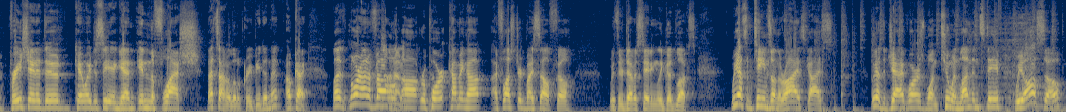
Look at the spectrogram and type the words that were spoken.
Appreciate it, dude. Can't wait to see you again in the flesh. That sounded a little creepy, didn't it? Okay. But more NFL no, no, no. Uh, report coming up. I flustered myself, Phil, with your devastatingly good looks. We got some teams on the rise, guys. We got the Jaguars, won two in London, Steve. We also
